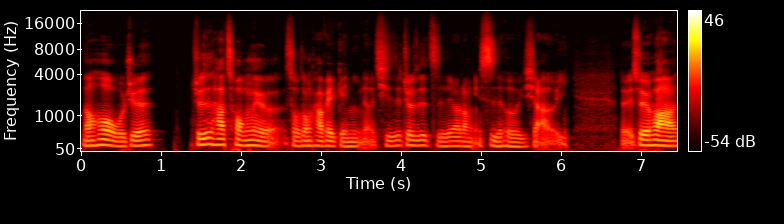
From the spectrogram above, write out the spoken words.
然后我觉得，就是他冲那个手冲咖啡给你呢，其实就是只是要让你试喝一下而已。对，所以话，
